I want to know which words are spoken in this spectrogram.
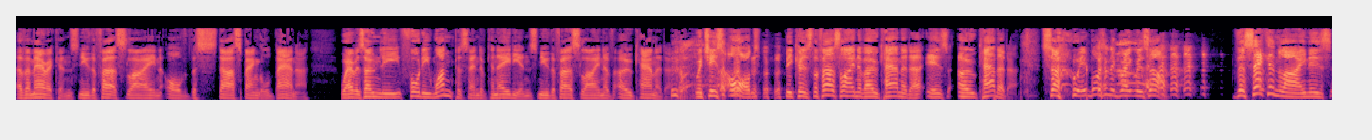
of Americans knew the first line of the Star Spangled Banner, whereas only forty one percent of Canadians knew the first line of "O Canada," which is odd because the first line of "O Canada" is "O Canada," so it wasn't a great result. The second line is,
